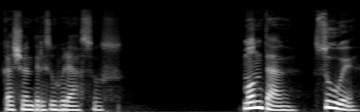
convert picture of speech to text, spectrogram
cayó entre sus brazos. Montag, sube.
